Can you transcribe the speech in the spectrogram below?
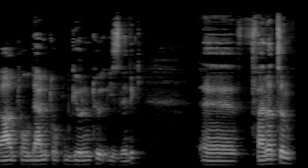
Daha to- derli toplu bir görüntü izledik. E, Ferhat'ın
